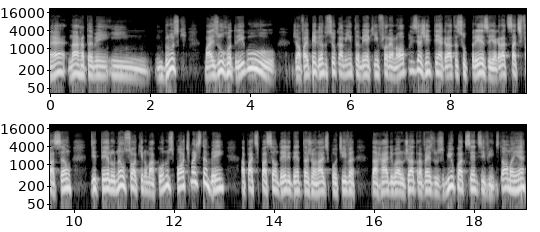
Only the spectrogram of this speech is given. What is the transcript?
né? Narra também em, em Brusque, mas o Rodrigo já vai pegando o seu caminho também aqui em Florianópolis e a gente tem a grata surpresa e a grata satisfação de tê-lo não só aqui no Marcou no Esporte, mas também a participação dele dentro da jornada esportiva da Rádio Guarujá através dos 1420. Então amanhã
